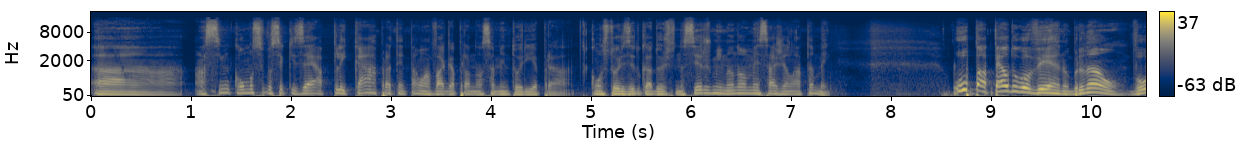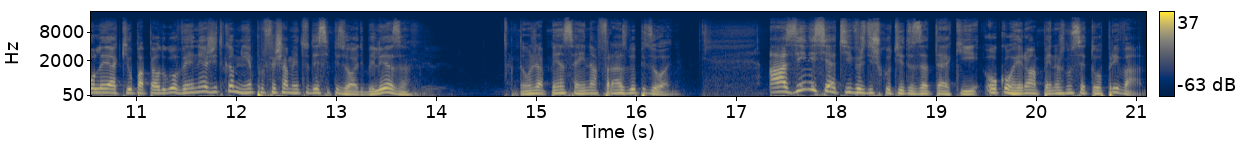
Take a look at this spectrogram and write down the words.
Uh, assim como se você quiser aplicar para tentar uma vaga para nossa mentoria para consultores e educadores financeiros, me manda uma mensagem lá também. O papel do governo, Brunão, vou ler aqui o papel do governo e a gente caminha para o fechamento desse episódio, beleza? Então já pensa aí na frase do episódio. As iniciativas discutidas até aqui ocorreram apenas no setor privado.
